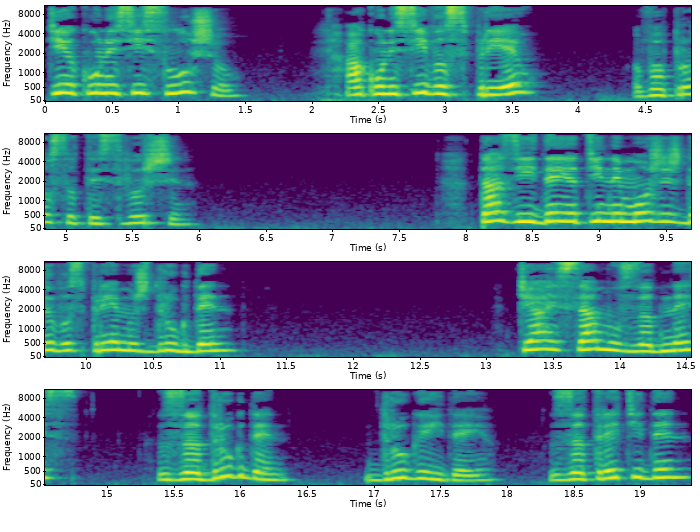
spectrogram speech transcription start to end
Ти ако не си слушал, ако не си възприел, въпросът е свършен. Тази идея ти не можеш да възприемаш друг ден. Тя е само за днес, за друг ден, друга идея, за трети ден,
